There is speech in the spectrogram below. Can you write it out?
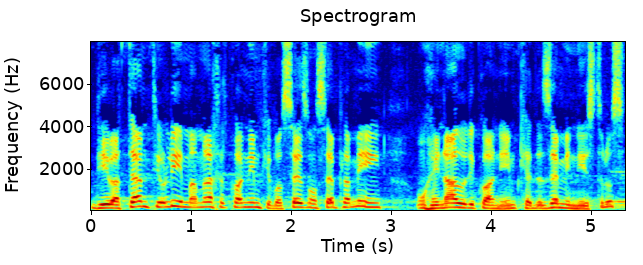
de Atem Tiulim Mamlechet Kohanim, que vocês vão ser para mim um reinado de Kohanim, quer dizer ministros,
